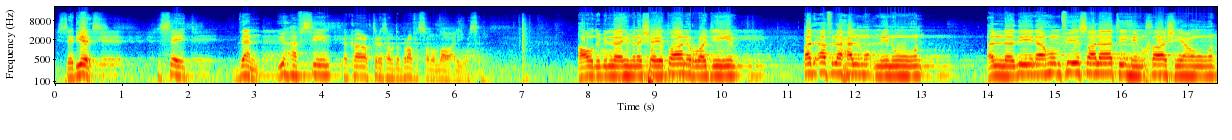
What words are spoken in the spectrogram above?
He said yes. He said, Then you have seen the characters of the Prophet sallallahu alaihi wasallam. أعوذ بالله من الشيطان الرجيم قد أفلح المؤمنون الذين هم في صلاتهم خاشعون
